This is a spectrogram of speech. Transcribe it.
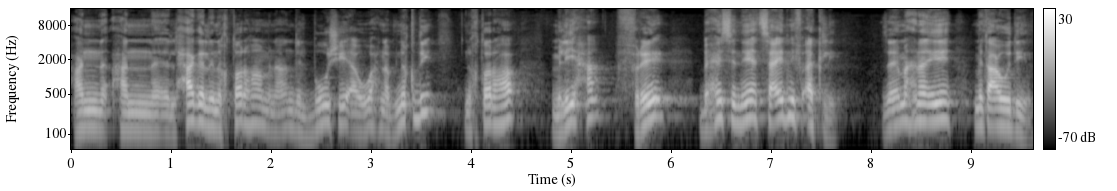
هن هن الحاجة اللي نختارها من عند ال boucher أو وإحنا بنقضي نختارها مليحة فري بحيث إن هي تساعدني في أكلي. زي ما إحنا إيه متعودين.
